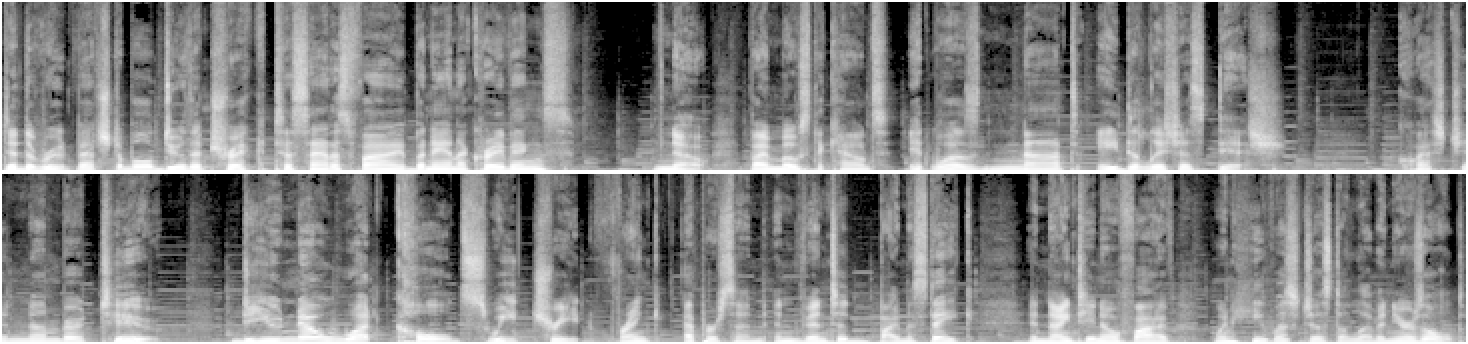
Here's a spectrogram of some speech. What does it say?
Did the root vegetable do the trick to satisfy banana cravings? No, by most accounts, it was not a delicious dish. Question number two Do you know what cold, sweet treat Frank Epperson invented by mistake in 1905 when he was just 11 years old?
